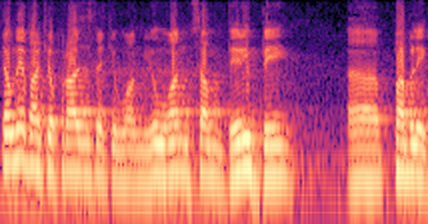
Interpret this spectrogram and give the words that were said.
Tell me about your prizes that you won. You won some very big uh, public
